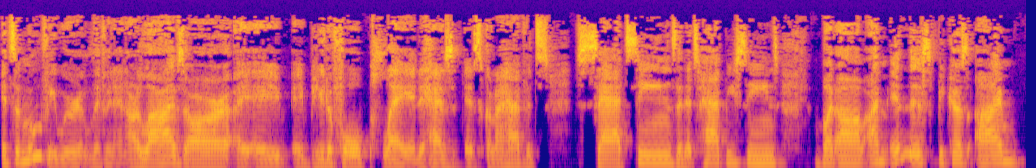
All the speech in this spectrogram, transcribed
it's a movie we're living in. Our lives are a, a, a beautiful play, and it has. It's going to have its sad scenes and its happy scenes. But uh, I'm in this because I'm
